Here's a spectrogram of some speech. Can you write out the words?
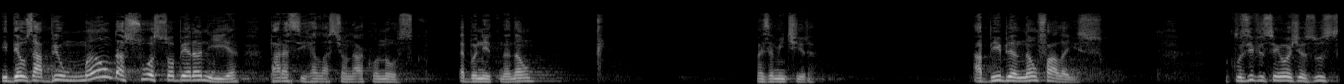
e Deus abriu mão da Sua soberania para se relacionar conosco. É bonito, não é? Não? Mas é mentira. A Bíblia não fala isso. Inclusive, o Senhor Jesus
